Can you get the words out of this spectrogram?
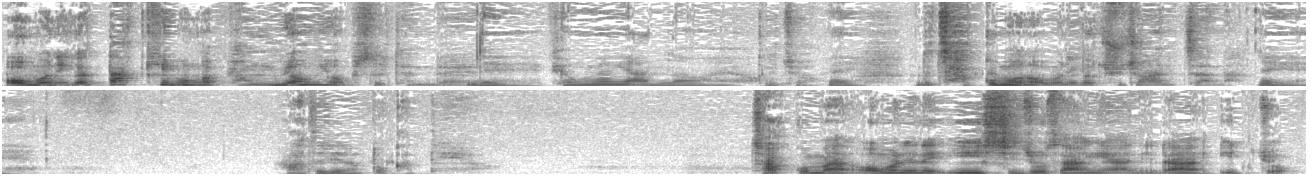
어머니가 딱히 뭔가 병명이 없을 텐데. 네. 병명이 안 나와요. 그죠? 네. 근데 자꾸만 어머니가 주저앉잖아. 네. 아들이랑 똑같아요. 자꾸만 어머니는 이 씨 조상이 아니라 이쪽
